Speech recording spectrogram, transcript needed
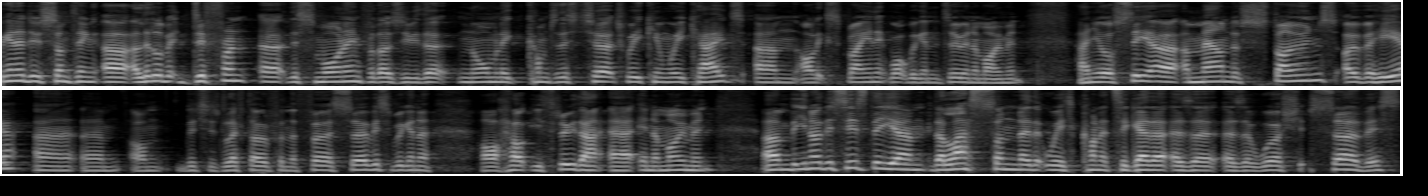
going to do something uh, a little bit different uh, this morning for those of you that normally come to this church week in, week out. Um, I'll explain it, what we're going to do in a moment. And you'll see a, a mound of stones over here, uh, um, on, which is left over from the first service. We're going to, I'll help you through that uh, in a moment. Um, but you know, this is the, um, the last Sunday that we're kind of together as a, as a worship service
